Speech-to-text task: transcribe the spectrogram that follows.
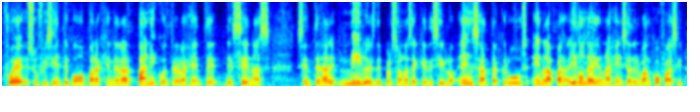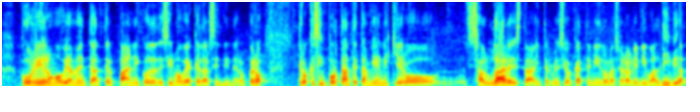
fue suficiente como para generar pánico entre la gente, decenas, centenares, miles de personas, hay que decirlo, en Santa Cruz, en La Paz, allí donde hay una agencia del Banco Fácil, corrieron obviamente ante el pánico de decir me voy a quedar sin dinero. Pero creo que es importante también y quiero saludar esta intervención que ha tenido la señora Leni Valdivia,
